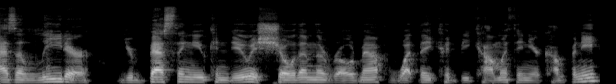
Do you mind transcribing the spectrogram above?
as a leader, your best thing you can do is show them the roadmap, what they could become within your company,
